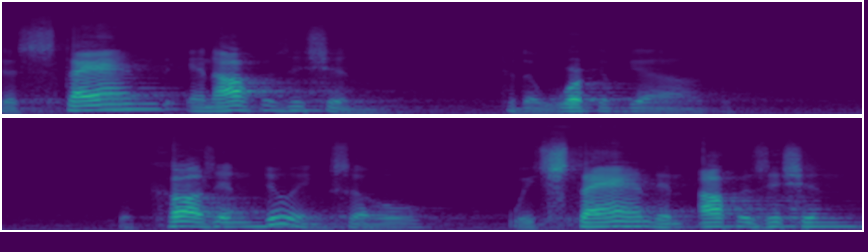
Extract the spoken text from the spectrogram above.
to stand in opposition to the work of God. Because in doing so, we stand in opposition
